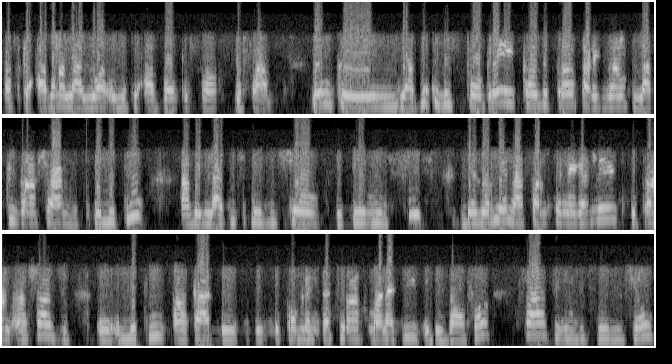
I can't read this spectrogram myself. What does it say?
parce qu'avant la loi, on était à 20% de femmes. Donc, euh, il y a beaucoup de progrès. Quand je prends, par exemple, la prise en charge de l'époux, avec la disposition de 2006, Désormais, la femme sénégalaise peut prendre en charge euh, coût en cas de, problèmes d'assurance maladie et des enfants. Ça, c'est une disposition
